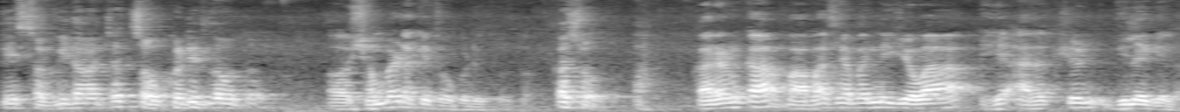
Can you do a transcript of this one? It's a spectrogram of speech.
ते संविधानाच्या चौकटीतलं होतं? शंभर टक्के चौकटीत होतं. कसं? कारण का? बाबासाहेबांनी जेव्हा हे आरक्षण दिलं गेलं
